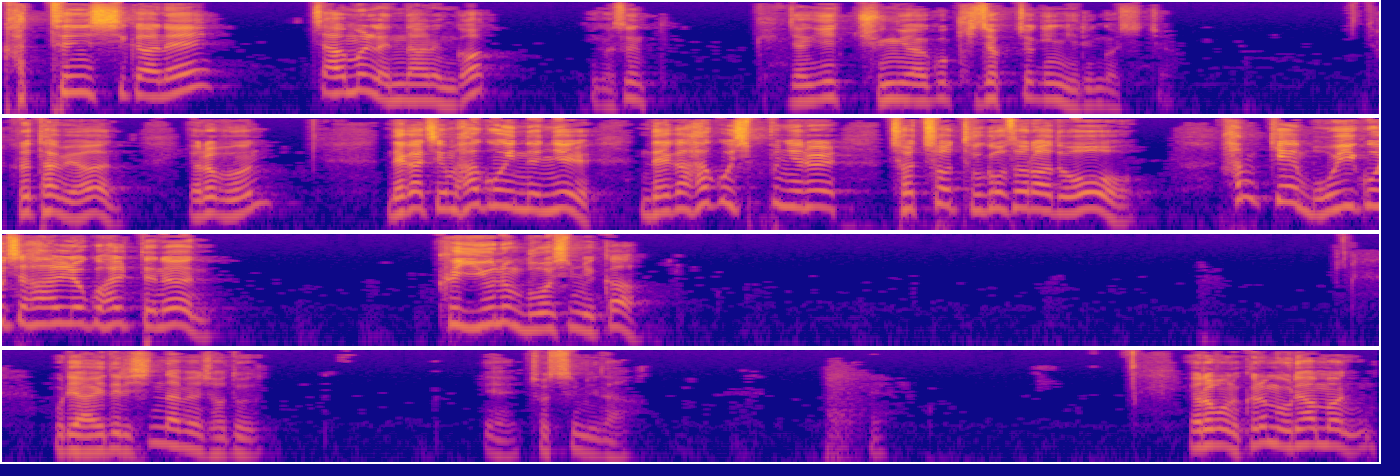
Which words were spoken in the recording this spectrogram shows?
같은 시간에 짬을 낸다는 것, 이것은 굉장히 중요하고 기적적인 일인 것이죠. 그렇다면 여러분, 내가 지금 하고 있는 일, 내가 하고 싶은 일을 젖혀두고서라도 함께 모이고자 하려고 할 때는 그 이유는 무엇입니까? 우리 아이들이 신나면 저도 예, 좋습니다. 예. 여러분, 그러면 우리 한번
